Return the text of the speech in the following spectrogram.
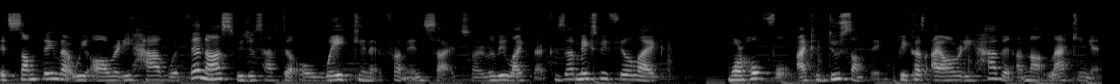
It's something that we already have within us. We just have to awaken it from inside. So I really like that because that makes me feel like more hopeful. I could do something because I already have it. I'm not lacking it.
